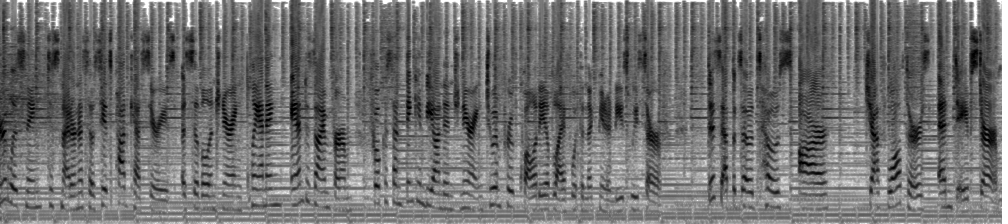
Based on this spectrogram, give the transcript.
You're listening to Snyder and Associates podcast series, a civil engineering planning and design firm focused on thinking beyond engineering to improve quality of life within the communities we serve. This episode's hosts are Jeff Walters and Dave Sturm.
